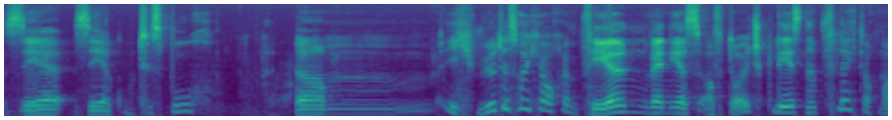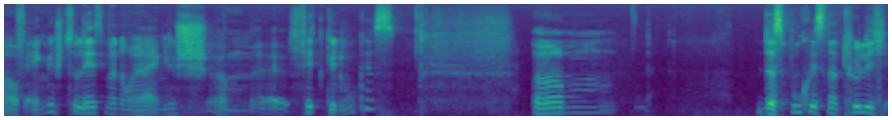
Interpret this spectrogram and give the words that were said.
sehr, sehr gutes Buch. Ähm, ich würde es euch auch empfehlen, wenn ihr es auf Deutsch gelesen habt, vielleicht auch mal auf Englisch zu lesen, wenn euer Englisch ähm, äh, fit genug ist. Ähm, das Buch ist natürlich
